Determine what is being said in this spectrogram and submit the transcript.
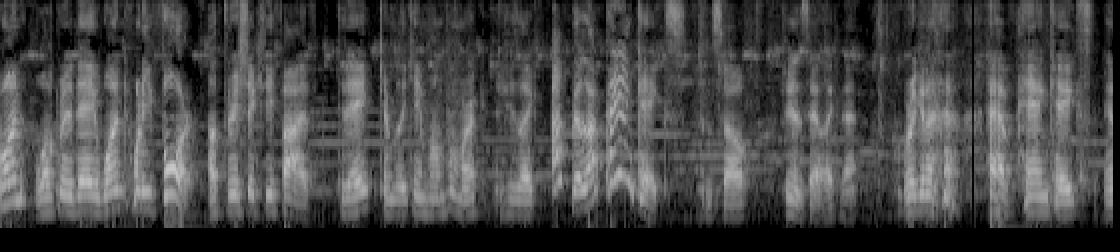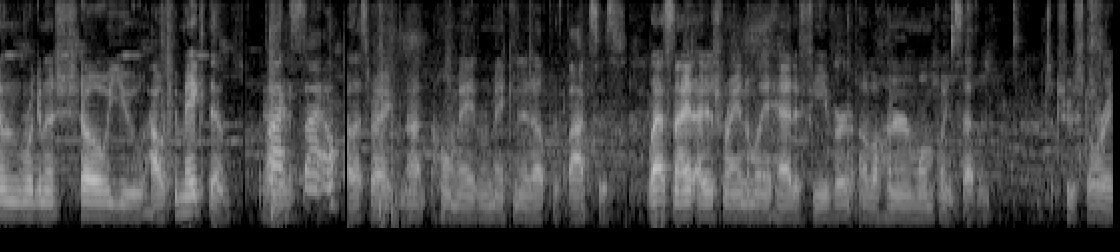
everyone, welcome to day 124 of 365. Today, Kymberly came home from work and she's like, I feel like pancakes. And so, she didn't say it like that. We're gonna have pancakes and we're gonna show you how to make them. Box style. Oh, that's right, not homemade, we're making it up with boxes. Last night, I just randomly had a fever of 101.7. It's a true story.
